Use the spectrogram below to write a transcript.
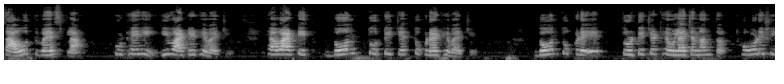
साऊथ वेस्टला कुठेही ही वाटी ठेवायची. ह्या वाटीत दोन तुरटीचे तुकडे ठेवायचे. दोन तुकडे तुरटीचे ठेवल्याच्या नंतर थोडीशी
